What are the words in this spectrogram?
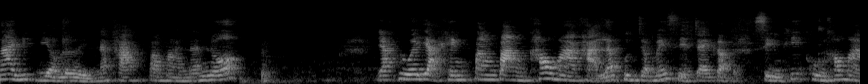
ง่ายนิดเดียวเลยนะคะ ประมาณนั้นเนาะอยากรวยอยากเฮงปังปังๆเข้ามาค่ะ แล้วคุณจะไม่เสียใจกับสิ่งที่คุณเข้ามา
